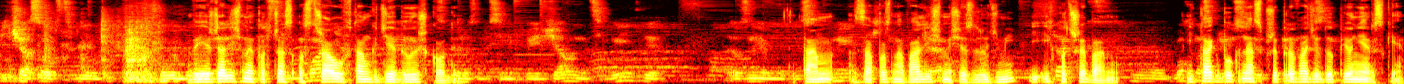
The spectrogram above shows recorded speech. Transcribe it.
під час обстрілів. коли були Wyjeżdżaliśmy podczas ostrzałów tam, gdzie były szkody. Виїжджали на ці виїзди, ознайомлювалися з Tam людьми, zapoznawaliśmy się z ludźmi i ich potrzebami. Е, Бог I нас tak Bóg привів nas сюди, przyprowadził do Pionierskie,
